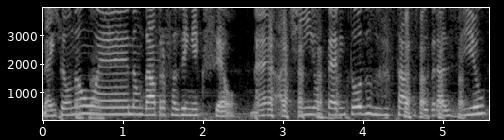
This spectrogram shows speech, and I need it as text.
Né? Então, não é, não dá para fazer em Excel. Né? A TIM opera em todos os estados do Brasil,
